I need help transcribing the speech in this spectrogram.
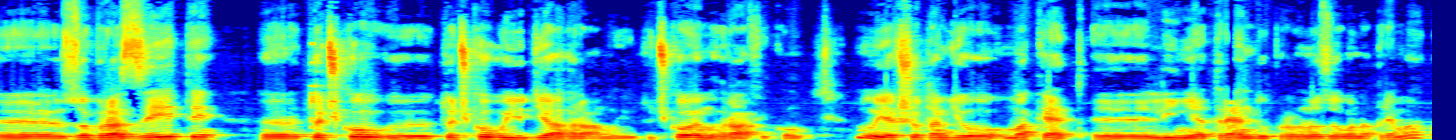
е, зобразити е, точков, точковою діаграмою, точковим графіком. Ну, якщо там його макет, лінія тренду прогнозована пряма,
